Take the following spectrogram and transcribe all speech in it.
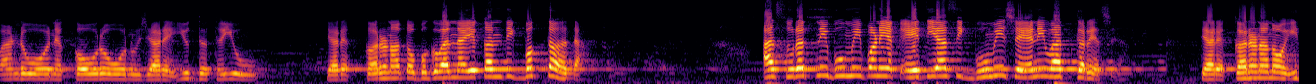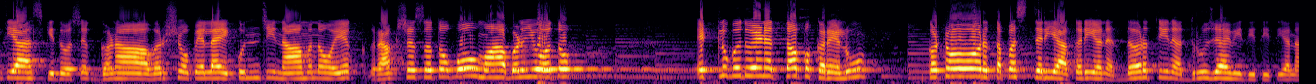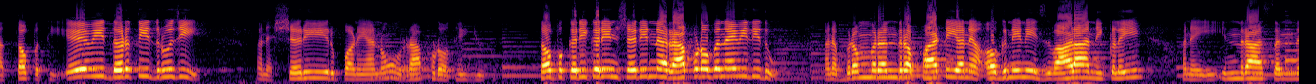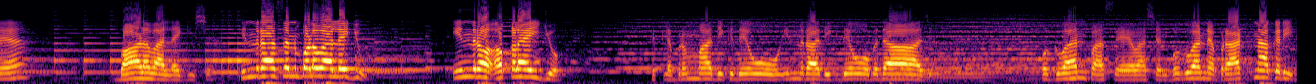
પાંડવો અને કૌરવોનું જ્યારે યુદ્ધ થયું, ત્યારે કર્ણ તો ભગવાનના એકાંતિક ભક્ત હતા. આ સુરતની ભૂમિ પણ એક ઐતિહાસિક ભૂમિ છે, એની વાત કરે છે. ત્યારે કર્ણનો ઇતિહાસ કીધો છે, ઘણા વર્ષો પહેલા એ કુંચી નામનો એક રાક્ષસ હતો, બહુ મહાબળિયો હતો. એટલું બધું એણે તપ કરેલું, કઠોર તપશ્ચર્યા કરી અને ધરતીને ધ્રુજાવી દીધી હતી. એના તપથી એવી ધરતી ધ્રુજી અને શરીર પણ એનું રાફડો થઈ ગયું હતું. તપ કરી કરીને શરીરને રાફડો બનાવી દીધું અને બ્રહ્મરંધ્ર ફાટી અને અગ્નિની જ્વાળા નીકળી અને ઇન્દ્રાસનને બાળવા લાગી છે. ઇન્દ્રાસન બળવા લાગ્યું. ઇન્દ્ર અકળાઈ ગયો. એટલે બ્રહ્માદિક દેવો, ઇન્દ્રાદિક દેવો બધા જ ભગવાન પાસે આવ્યા છે ભગવાનને પ્રાર્થના કરી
